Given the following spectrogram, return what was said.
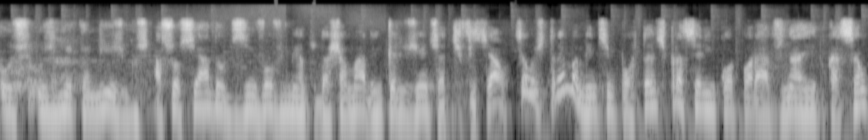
os, os mecanismos associados ao desenvolvimento da chamada inteligência artificial são extremamente importantes para serem incorporados na educação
